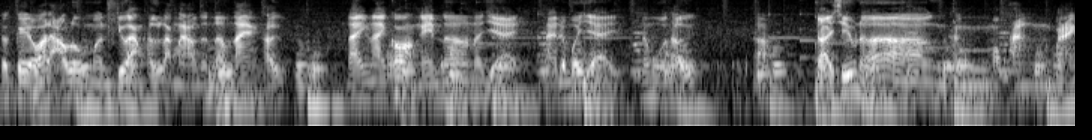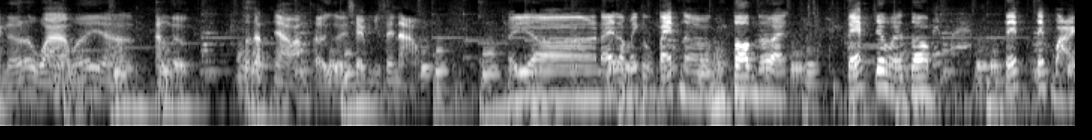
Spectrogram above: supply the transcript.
Cực kỳ là quá đạo luôn mình chưa ăn thử lần nào nên hôm nay ăn thử. Đây hôm nay có thằng em nó nó về. Nay nó mới về nó mua thử. Đó. Đợi xíu nữa à, thằng một thằng bạn nữa nó qua mới à, ăn được thử thách nhau ăn thử rồi xem như thế nào. Thì uh, đây là mấy con tép nè con tôm nữa các bạn. Tép chứ không phải tôm. Tép tép bạc.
